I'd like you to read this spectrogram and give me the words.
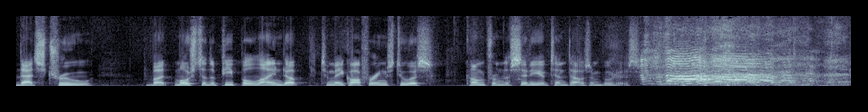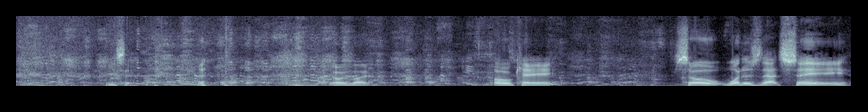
that's true, but most of the people lined up to make offerings to us come from the city of 10,000 Buddhas. he said. I was like, okay. So, what does that say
